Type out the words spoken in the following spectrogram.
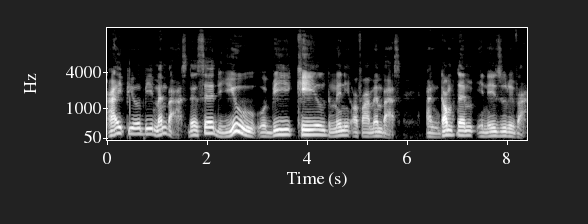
IPOB members. They said you, Obi, killed many of our members and dumped them in Ezu River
